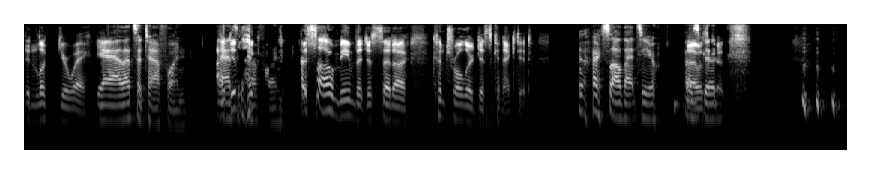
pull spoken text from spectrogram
didn't look your way. Yeah, that's a tough one. That's I did a like. tough one. I saw a meme that just said uh, "controller disconnected." I saw that too. That, That was, was good.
